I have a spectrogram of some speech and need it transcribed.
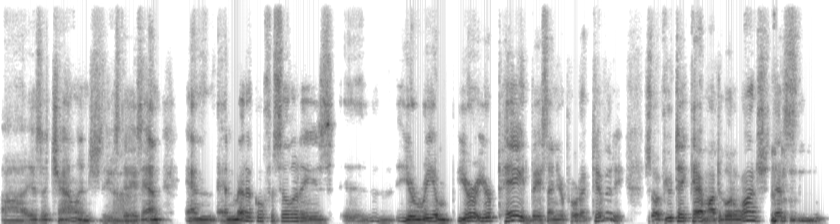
uh, is a challenge these Yeah. days, and and and medical facilities, uh, you're re- you're you're paid based on your productivity. So if you take time out to go to lunch, that's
